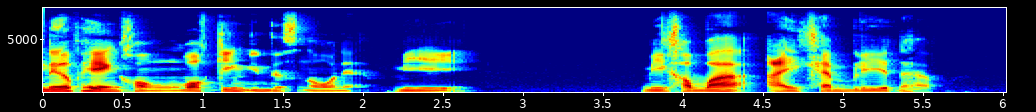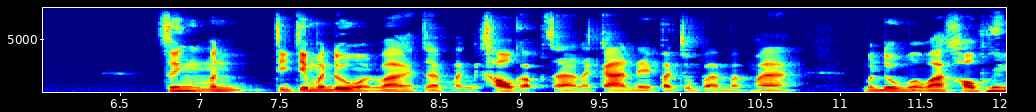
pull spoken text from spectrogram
เนื้อเพลงของ Walking in the Snow เนี่ยมีมีคำว่า I can breathe นะครับ ซึ่งมันจริง ๆ มันดูเหมือนว่าจะมันเข้ากับสถานการณ์ในปัจจุบันมากๆ มันดูเหมือนว่าเขาเพิ่ง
